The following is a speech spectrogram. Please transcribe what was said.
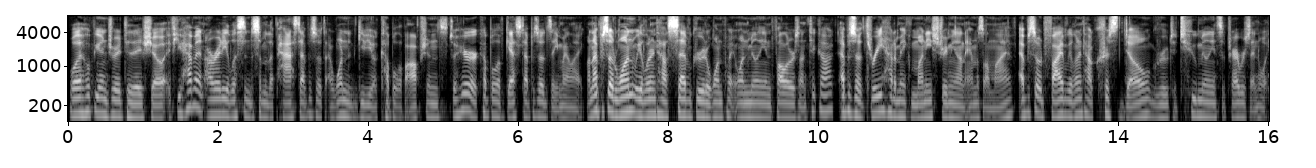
Well, I hope you enjoyed today's show. If you haven't already listened to some of the past episodes, I wanted to give you a couple of options. So here are a couple of guest episodes that you might like. On episode one, we learned how Sev grew to 1.1 million followers on TikTok. Episode three, how to make money streaming on Amazon Live. Episode five, we learned how Chris Do grew to 2 million subscribers and what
